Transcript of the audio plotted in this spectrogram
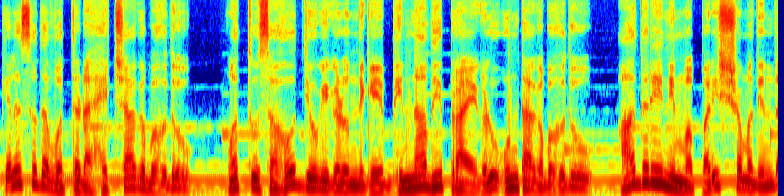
ಕೆಲಸದ ಒತ್ತಡ ಹೆಚ್ಚಾಗಬಹುದು ಮತ್ತು ಸಹೋದ್ಯೋಗಿಗಳೊಂದಿಗೆ ಭಿನ್ನಾಭಿಪ್ರಾಯಗಳು ಉಂಟಾಗಬಹುದು. ಆದರೆ ನಿಮ್ಮ ಪರಿಶ್ರಮದಿಂದ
